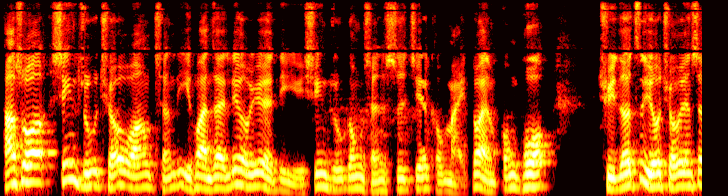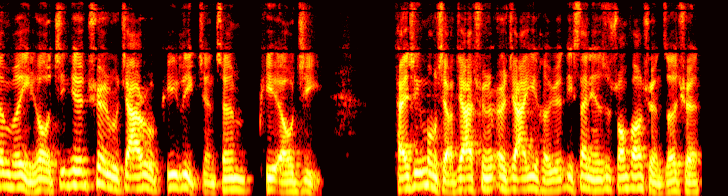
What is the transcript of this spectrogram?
他说：“新竹球王陈立焕在六月底与新竹工程师街口买断风波，取得自由球员身份以后，今天确认加入 P. League，简称 PLG，台新梦想家群二加一合约，第三年是双方选择权，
